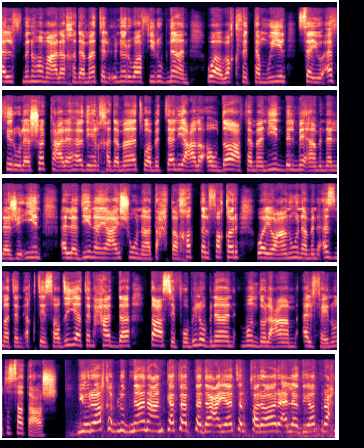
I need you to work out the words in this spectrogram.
ألف منهم على خدمات الأونروا في لبنان. ووقف التمويل سيؤثر لا شك على هذه الخدمات وبالتالي على أوضاع 80% من اللاجئين الذين يعيشون تحت خط الفقر ويعانون من أزمة اقتصادية حادة تعصف بلبنان منذ العام 2019 يراقب لبنان عن كثب تداعيات القرار الذي يطرح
